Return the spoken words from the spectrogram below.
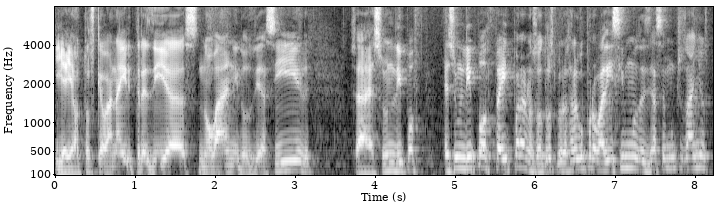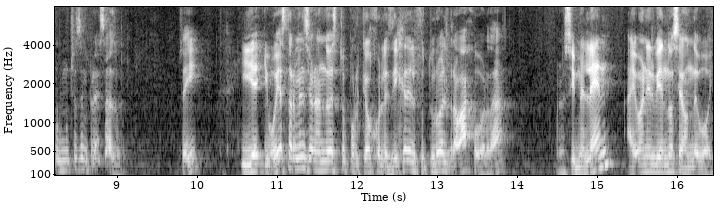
Y hay otros que van a ir tres días, no van y dos días sí. O sea, es un leap of, es un leap of faith para nosotros, pero es algo probadísimo desde hace muchos años por muchas empresas. ¿Sí? Y, y voy a estar mencionando esto porque, ojo, les dije del futuro del trabajo, ¿verdad? Bueno, si me leen, ahí van a ir viendo hacia dónde voy.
